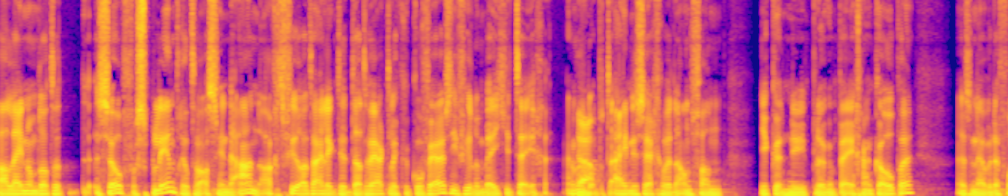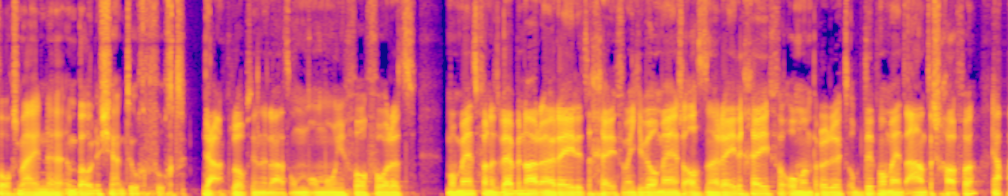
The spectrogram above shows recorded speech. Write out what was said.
Alleen omdat het zo versplinterd was in de aandacht, viel uiteindelijk de daadwerkelijke conversie viel een beetje tegen. En Ja. op het einde zeggen we dan van je kunt nu plug and pay gaan kopen. En toen hebben we er volgens mij een, eh, een bonusje aan toegevoegd. Ja, klopt inderdaad. Om, om in ieder geval voor het moment van het webinar een reden te geven. Want je wil mensen altijd een reden geven om een product op dit moment aan te schaffen. Ja.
